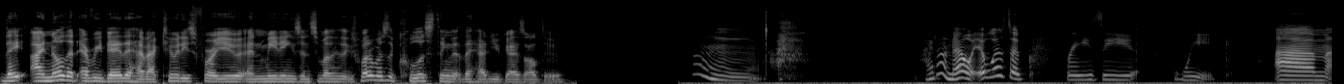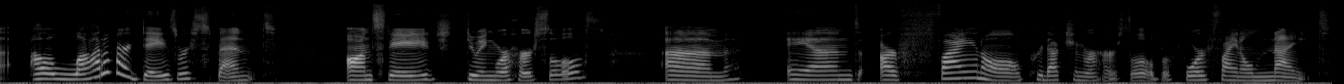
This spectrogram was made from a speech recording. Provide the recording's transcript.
they? I know that every day they have activities for you and meetings and some other things. What was the coolest thing that they had you guys all do? Hmm, I don't know. It was a crazy week. Um, a lot of our days were spent on stage doing rehearsals. Um, and our final production rehearsal before final night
